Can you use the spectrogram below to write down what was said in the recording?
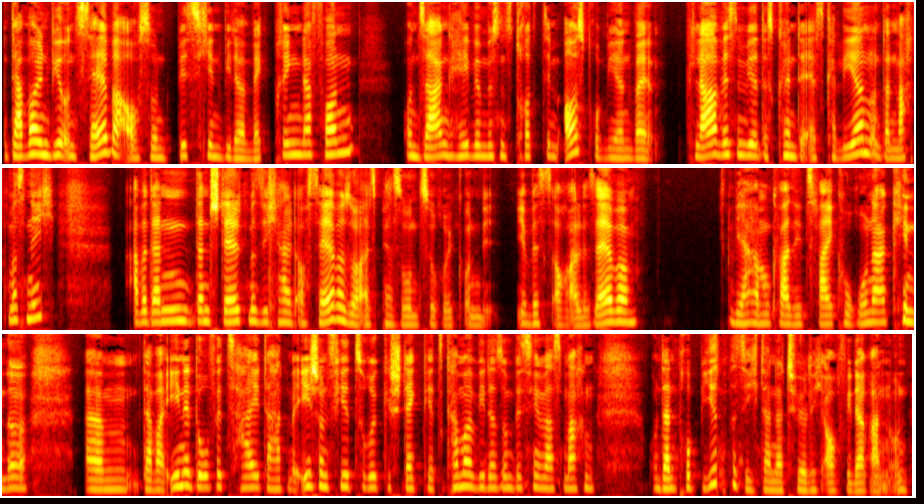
da wollen wir uns selber auch so ein bisschen wieder wegbringen davon und sagen, hey, wir müssen es trotzdem ausprobieren, weil klar wissen wir, das könnte eskalieren und dann macht man es nicht. Aber dann, dann stellt man sich halt auch selber so als Person zurück. Und ihr wisst auch alle selber, wir haben quasi zwei Corona-Kinder. Ähm, da war eh eine doofe Zeit, da hat man eh schon viel zurückgesteckt, jetzt kann man wieder so ein bisschen was machen. Und dann probiert man sich dann natürlich auch wieder ran. Und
